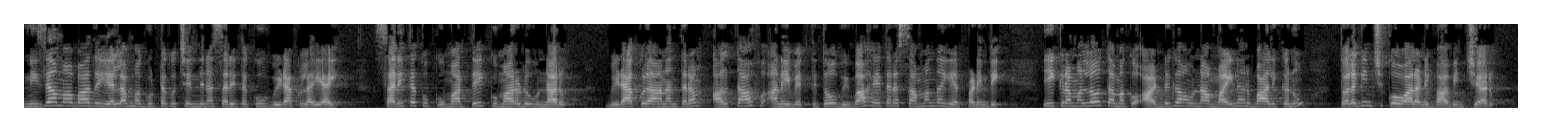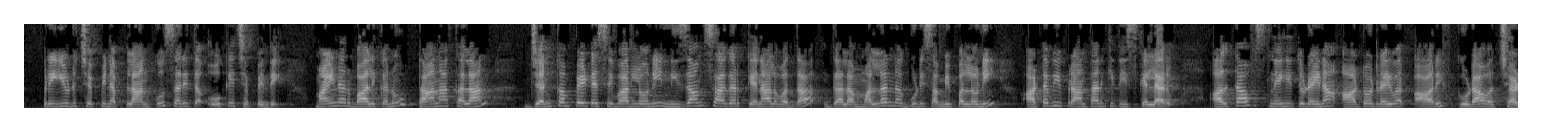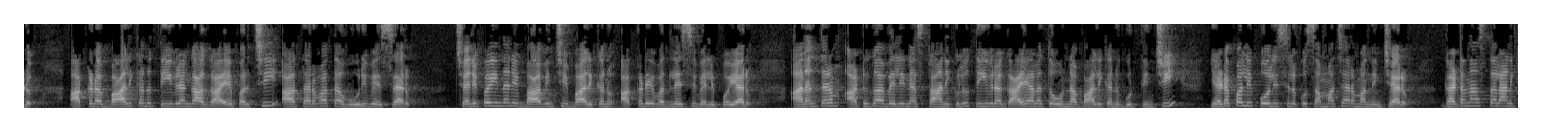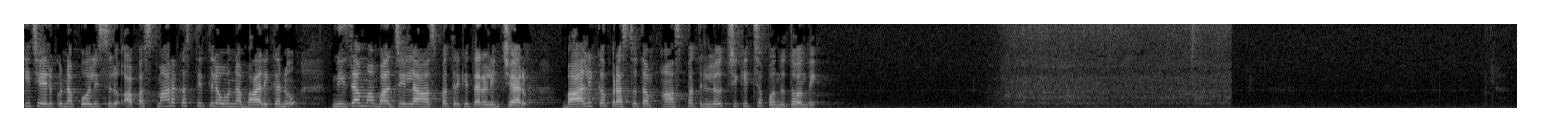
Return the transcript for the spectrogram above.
నిజామాబాద్ ఎల్లమ్మగుట్టకు చెందిన సరితకు విడాకులయ్యాయి. సరితకు కుమార్తె కుమారుడు ఉన్నారు. విడాకుల అనంతరం అల్తాఫ్ అనే వ్యక్తితో వివాహేతర సంబంధం ఏర్పడింది. ఈ క్రమంలో తమకు అడ్డుగా ఉన్న మైనర్ బాలికను తొలగించుకోవాలని భావించారు. ప్రియుడు చెప్పిన ప్లాన్కు సరిత ఓకే చెప్పింది. మైనర్ బాలికను టానా కలాన్ జన్కంపేట శివార్లోని నిజాం సాగర్ కెనాల్ వద్ద గల మల్లన్న గుడి సమీపంలోని అటవీ ప్రాంతానికి తీసుకెళ్ళారు. అల్తాఫ్ స్నేహితుడైన ఆటో డ్రైవర్ ఆరిఫ్ కూడా వచ్చాడు. అక్కడ బాలికను తీవ్రంగా గాయపరిచి ఆ తర్వాత ఊరివేశారు. చనిపోయిందని భావించి బాలికను అక్కడే వదిలేసి వెళ్ళిపోయారు అనంతరం అటుగా వెళ్ళిన స్థానికులు తీవ్ర గాయాలతో ఉన్న బాలికను గుర్తించి ఎడపల్లి పోలీసులకు సమాచారం అందించారు. ఘటనా స్థలానికి చేరుకున్న పోలీసులు అపస్మారక స్థితిలో ఉన్న బాలికను నిజామాబాద్ జిల్లా ఆసుపత్రికి తరలించారు. బాలిక ప్రస్తుతం ఆసుపత్రిలో చికిత్స పొందుతోంది.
